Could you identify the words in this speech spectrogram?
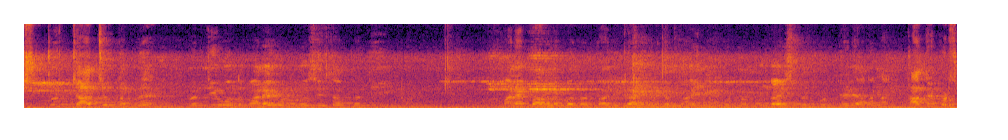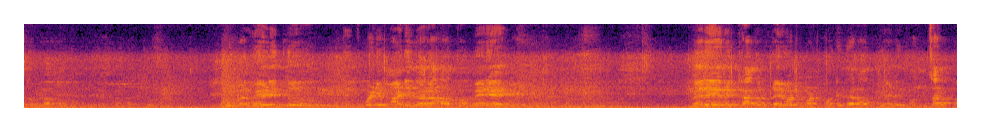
ಇಷ್ಟು ಚಾಚು ತಪ್ಪದೆ ಪ್ರತಿ ಒಂದು ಮನೆಗೂ ಸಹಿತ ಪ್ರತಿ ಮನೆ ಬಾಗಿಲು ಬಂದಂಥ ಅಧಿಕಾರಿಗಳಿಗೆ ಮಾಹಿತಿ ಕೊಟ್ಟು ನೋಂದಾಯಿಸಬೇಕು ಅಂತೇಳಿ ಅದನ್ನು ಖಾತ್ರಿಪಡಿಸ್ಕೊಂಡು ಇವ್ರು ನಾವು ಹೇಳಿದ್ದು ತಿದ್ದುಪಡಿ ಮಾಡಿದಾರಾ ಅಥವಾ ಬೇರೆ ಬೇರೆ ಏನಕ್ಕಾದರೂ ಡೈವರ್ಟ್ ಮಾಡ್ಕೊಂಡಿದ್ದಾರಾ ಅಂತ ಹೇಳಿ ಒಂದು ಸ್ವಲ್ಪ.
